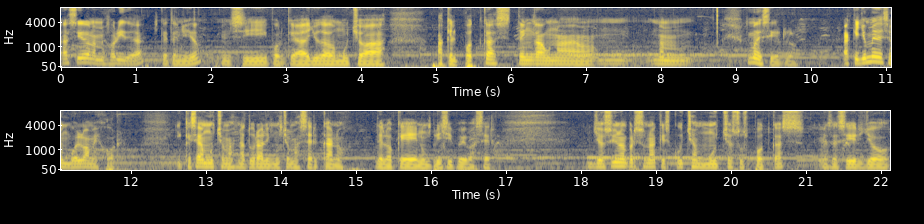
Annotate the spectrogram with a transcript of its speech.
ha sido la mejor idea que he tenido en sí porque ha ayudado mucho a, que el podcast tenga una, ¿Cómo decirlo? A que yo me desenvuelva mejor y que sea mucho más natural y mucho más cercano de lo que en un principio iba a ser. Yo soy una persona que escucha mucho sus podcasts, es decir, yo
